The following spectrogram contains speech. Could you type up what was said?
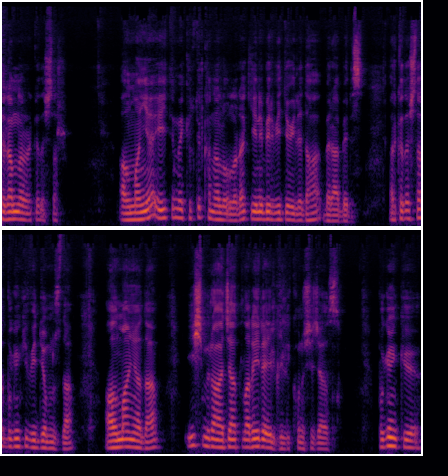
Selamlar arkadaşlar. Almanya Eğitim ve Kültür kanalı olarak yeni bir video ile daha beraberiz. Arkadaşlar bugünkü videomuzda Almanya'da iş müracaatları ile ilgili konuşacağız. Bugünkü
